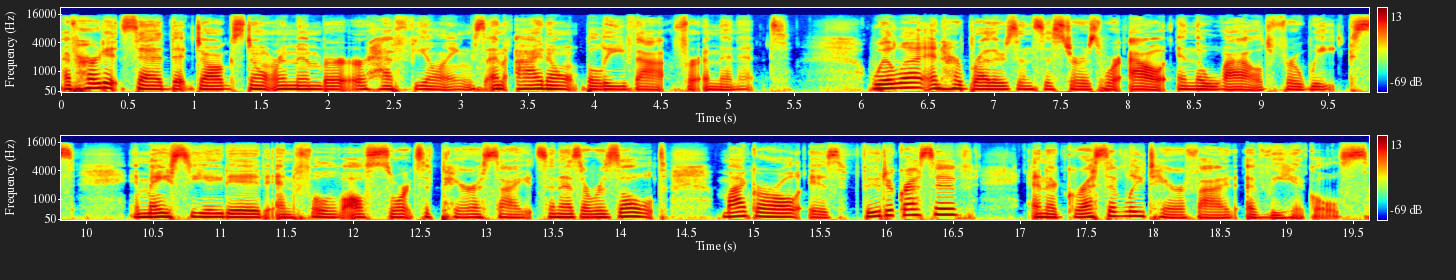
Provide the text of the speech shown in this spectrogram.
I've heard it said that dogs don't remember or have feelings, and I don't believe that for a minute. Willa and her brothers and sisters were out in the wild for weeks, emaciated and full of all sorts of parasites. And as a result, my girl is food aggressive and aggressively terrified of vehicles.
